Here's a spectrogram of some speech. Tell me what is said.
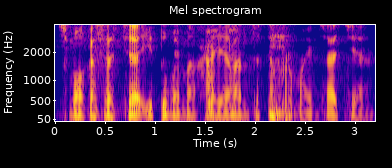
Semoga saja itu memang khayalan sedang bermain saja.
